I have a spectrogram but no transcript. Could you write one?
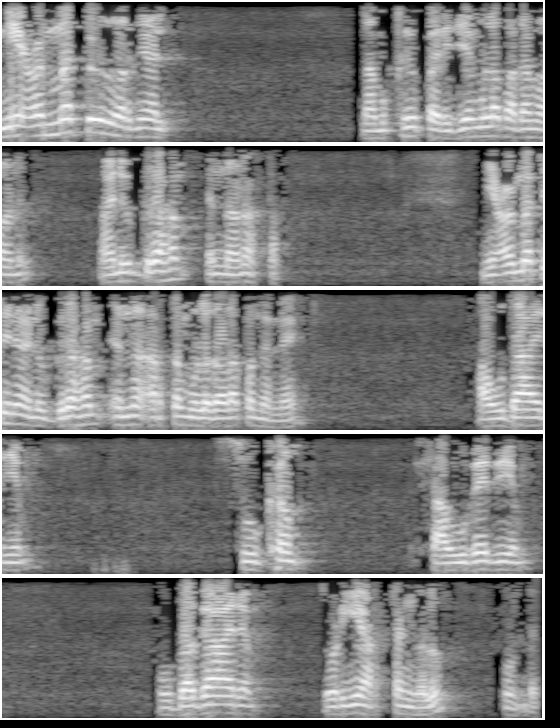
ഞമ്മത്ത് എന്ന് പറഞ്ഞാൽ നമുക്ക് പരിചയമുള്ള പദമാണ് അനുഗ്രഹം എന്നാണ് അർത്ഥം. ഞാമത്തിന് അനുഗ്രഹം എന്ന അർത്ഥമുള്ളതോടൊപ്പം തന്നെ ഔദാര്യം സുഖം സൗകര്യം ഉപകാരം തുടങ്ങിയ അർത്ഥങ്ങളും ഉണ്ട്.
